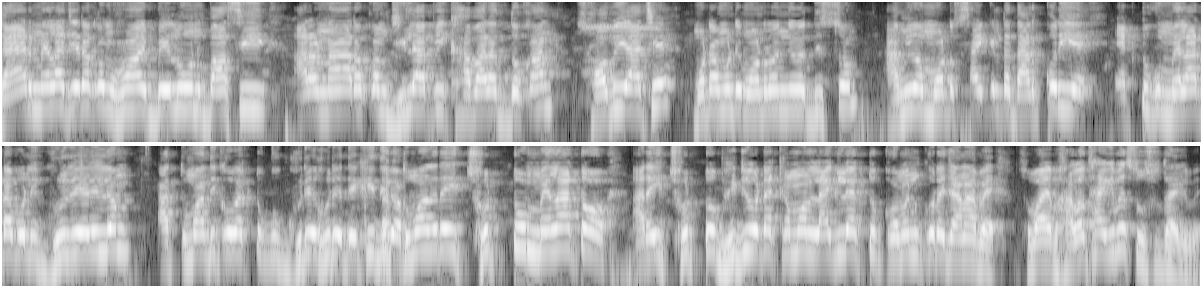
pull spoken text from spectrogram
গায়ের মেলা যেরকম হয়, বেলুন বাসি আর নানা রকম জিলাপি, খাবারের দোকান, সবই আছে, মোটামুটি মনোরঞ্জনের দৃশ্য। আমিও মোটর সাইকেলটা দাঁড় করিয়ে একটুকু মেলাটা বলি ঘুরে নিলাম, আর তোমাদেরকেও একটুকু ঘুরে ঘুরে দেখিয়ে দিলাম। তোমাদের এই ছোট্ট মেলাটো আর এই ছোট্ট ভিডিওটা কেমন লাগল একটু কমেন্ট করে জানাবে। সবাই ভালো থাকবে, সুস্থ থাকবে।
